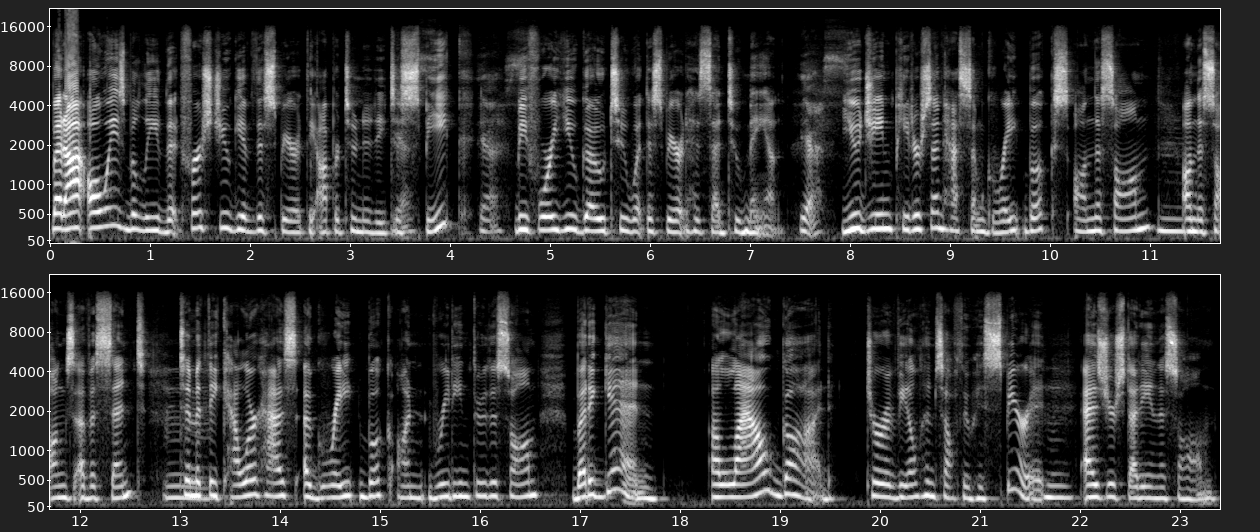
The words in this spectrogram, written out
but i always believe that first you give the spirit the opportunity to yes. speak yes. before you go to what the spirit has said to man yes eugene peterson has some great books on the psalm mm. on the songs of ascent mm. timothy keller has a great book on reading through the psalm but again allow god to reveal himself through his spirit mm-hmm. as you're studying the psalm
